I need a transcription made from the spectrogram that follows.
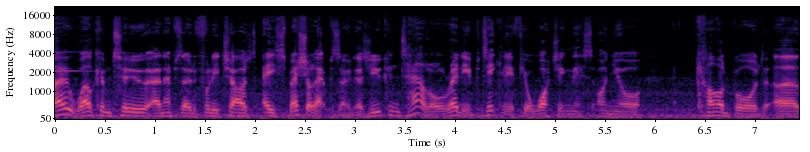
hello. Welcome to an episode of Fully Charged, a special episode, as you can tell already, particularly if you're watching this on your cardboard uh,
